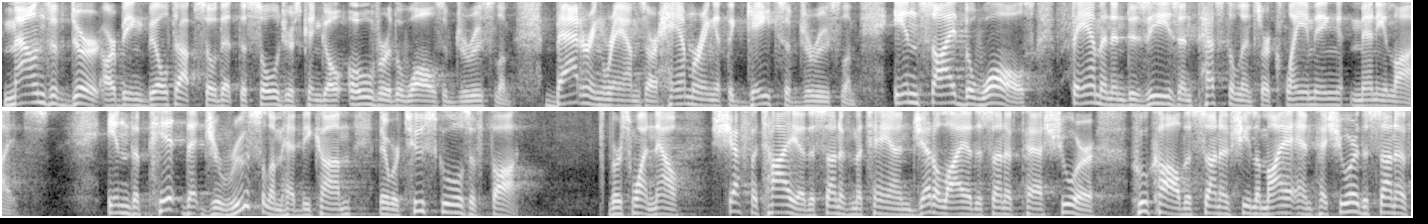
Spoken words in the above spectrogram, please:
Mounds of dirt are being built up so that the soldiers can go over the walls of Jerusalem. Battering rams are hammering at the gates of Jerusalem. Inside the walls, famine and disease and pestilence are claiming many lives. In the pit that Jerusalem had become, there were two schools of thought. Verse 1 Now Shephatiah the son of Mattan, Gedaliah the son of Pashur, Hukal the son of Shelemiah, and Pashur the son of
